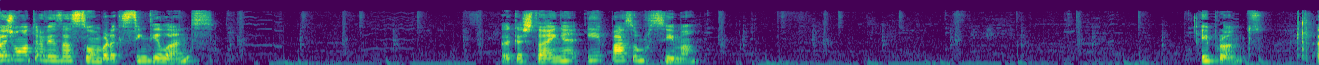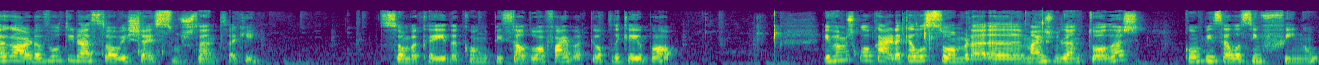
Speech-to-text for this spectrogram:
Depois vão outra vez à sombra cintilante a castanha e passam por cima. E pronto. Agora vou tirar só o excesso mostrante aqui. De sombra caída com o pincel do Fiber que eu apliquei o pó. E vamos colocar aquela sombra uh, mais brilhante todas, com um pincel assim fofinho.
